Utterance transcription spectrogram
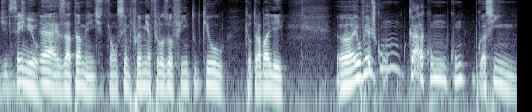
de 100 mil. de- é, exatamente. Então sempre foi a minha filosofia em tudo que eu, que eu trabalhei. Ah, eu vejo com, cara, com, com assim,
